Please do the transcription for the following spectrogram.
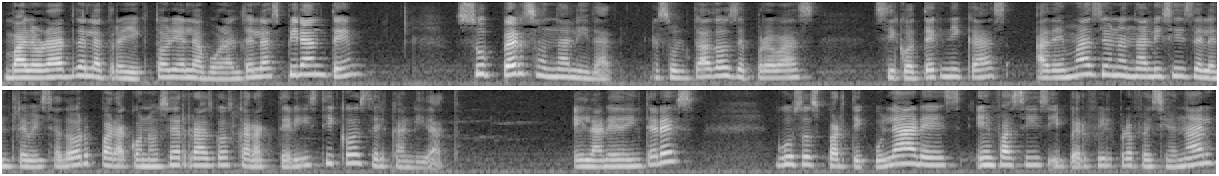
valorar de la trayectoria laboral del aspirante, su personalidad, resultados de pruebas psicotécnicas, además de un análisis del entrevistador para conocer rasgos característicos del candidato, el área de interés, gustos particulares, énfasis y perfil profesional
